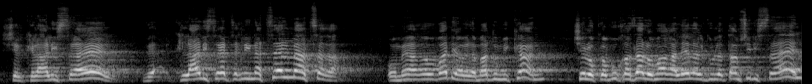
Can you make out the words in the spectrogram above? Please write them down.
של כלל ישראל. וכלל ישראל צריך להינצל מהצרה. אומר הרב עובדיה, למדנו מכאן שלא קבעו חז"ל לומר הלל על גאולתם של ישראל,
